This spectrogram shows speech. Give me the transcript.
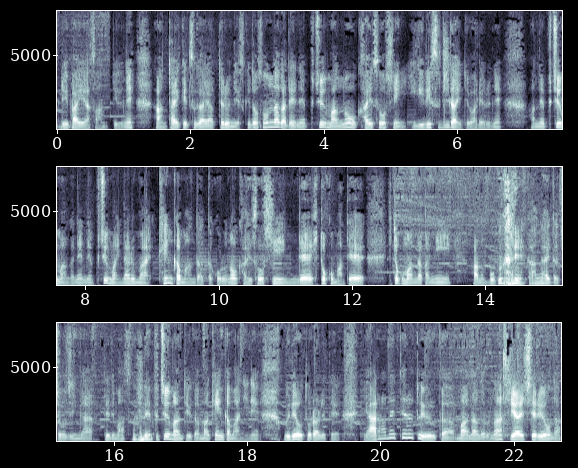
リヴァイアさんっていうね、あの対決がやってるんですけど、その中でネプチューマンの回想シーン、イギリス時代と言われるね、あのネプチューマンがね、ネプチューマンになる前、ケンカマンだった頃の回想シーンで、一コマで、一コマの中に、あの、僕がね、考えた超人が出てます。ネプチューマンというか、まあ、ケンカマンにね、腕を取られて、やられてるというか、まあ、なんだろうな、試合してるような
